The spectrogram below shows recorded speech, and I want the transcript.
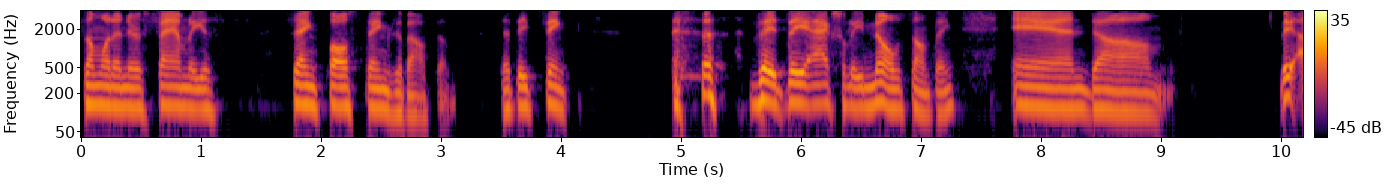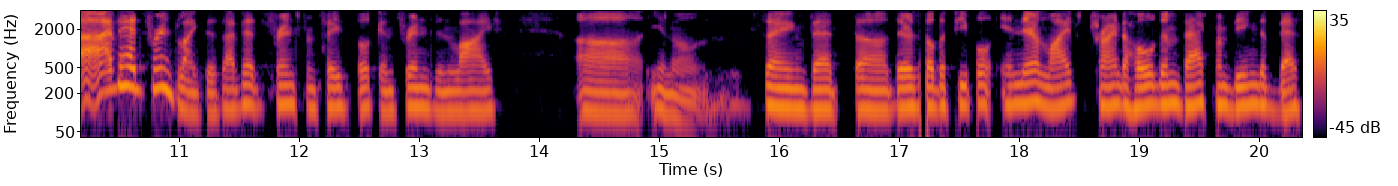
Someone in their family is saying false things about them that they think that they actually know something, and um, they, I've had friends like this. I've had friends from Facebook and friends in life, uh, you know, saying that uh, there's other people in their life trying to hold them back from being the best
